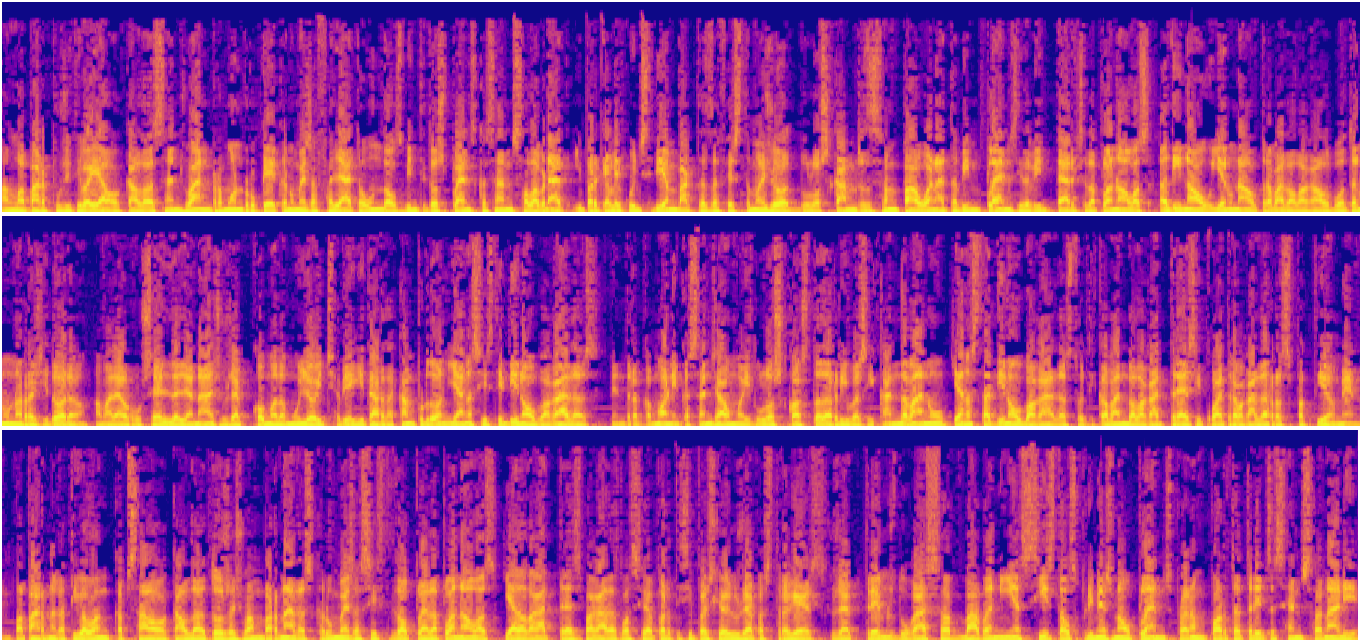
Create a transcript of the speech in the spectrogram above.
En la part positiva hi ha l'alcalde de Sant Joan, Ramon Roquer, que només ha fallat a un dels 22 plens que s'han celebrat i perquè li coincidia amb actes de festa major. Dolors Cambres de Sant Pau ha anat a 20 plens i David Terge de Planoles a 19 i en un altre va delegar el vot en una regidora. Amadeu Rossell de Llanà, Josep Coma de Molló i Xavier Guitar de Camprodon hi han assistit 19 vegades, mentre que Mònica Sant Jaume i Dolors Costa de Ribes i Can de Bànol hi han estat 19 vegades, tot i que van delegar 3 i 4 vegades respectivament. La part negativa l'encapçala l'alcalde de Tosa, Joan Bernades, que només ha assistit al ple de Planoles i ha delegat 3 vegades la seva participació a Josep Estregués. Josep Trems d'Ugassa va venir a 6 dels primers 9 plens, però en porta 13 sense anar-hi.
